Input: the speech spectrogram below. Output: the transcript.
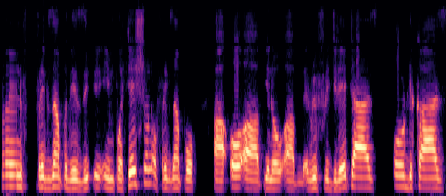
for example, there's importation of, for example, uh, or, uh, you know, uh, refrigerators, old cars,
